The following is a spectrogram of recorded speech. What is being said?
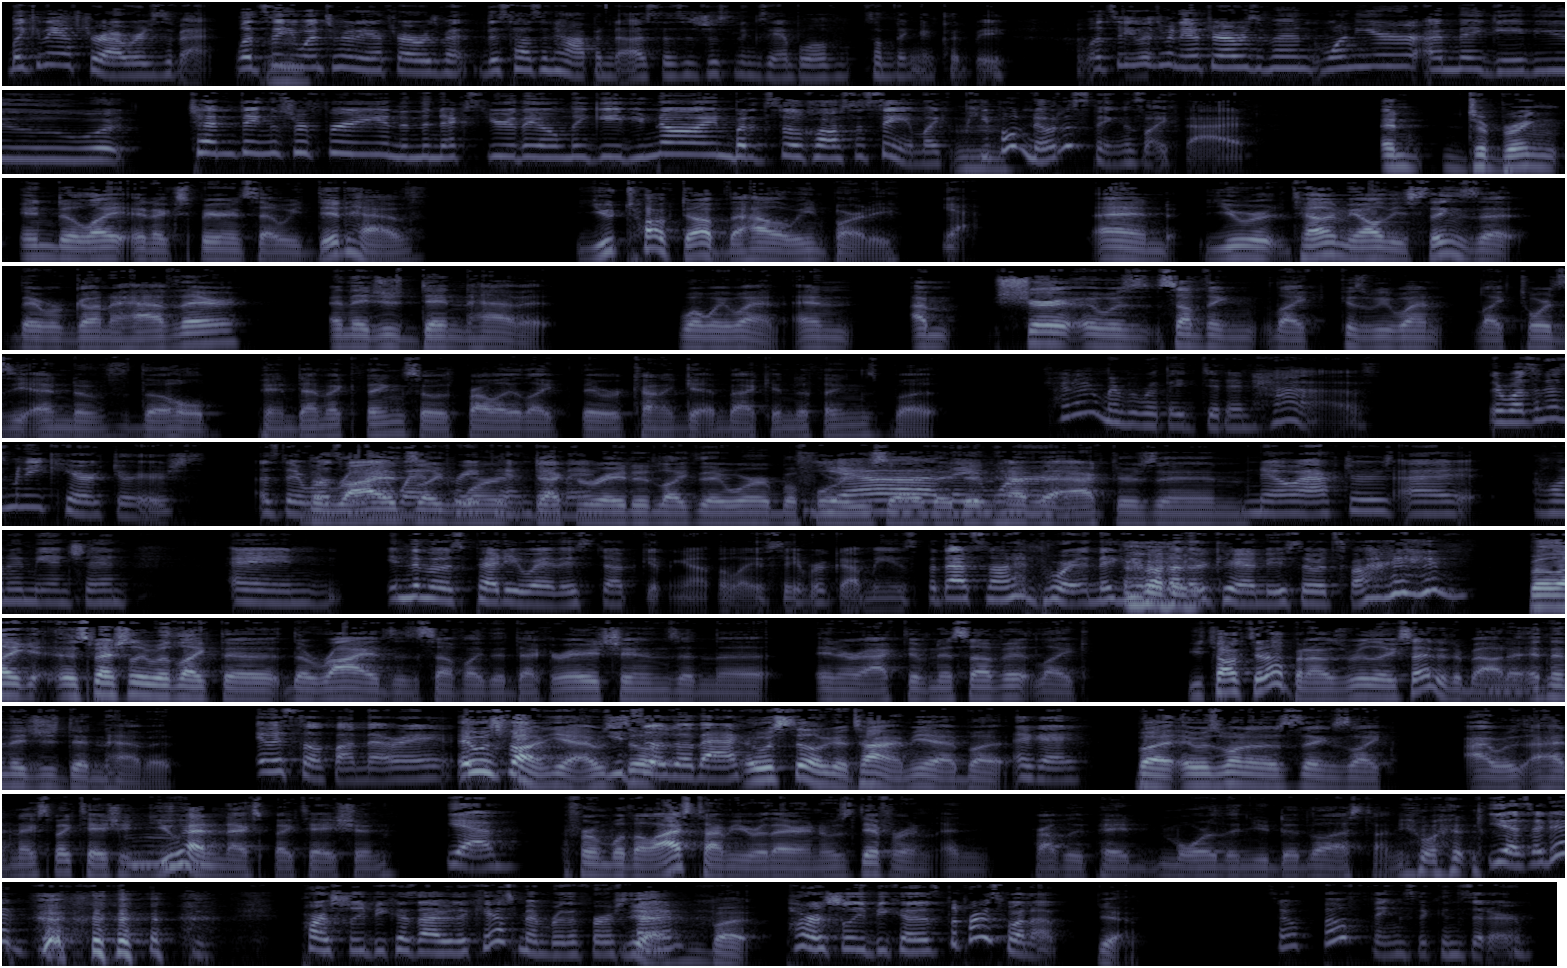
Like an after hours event. Let's say you Mhm. went to an after hours event. This hasn't happened to us. This is just an example of something it could be. Let's say you went to an after hours event one year and they gave you 10 things for free and then the next year they only gave you 9 but it still costs the same. Like Mhm. people notice things like that. And to bring into light an experience that we did have, you talked up the Halloween party. Yeah. And you were telling me all these things that they were gonna have there, and they just didn't have it when we went. And I'm sure it was something like, cause we went like towards the end of the whole pandemic thing, so it was probably like they were kind of getting back into things, but I'm trying to remember what they didn't have. There wasn't as many characters as there the was I rides like weren't pre-pandemic. decorated like they were before you Yeah, said. They, they didn't have the actors in. no actors at Haunted Mansion, and in the most petty way, they stopped giving out the lifesaver gummies. But that's not important. They give out other candy, so it's fine. But like, especially with like the, the rides and stuff, like the decorations and the interactiveness of it, like, you talked it up and I was really excited about it and then they just didn't have it. it was still fun though, right? It was fun, yeah, it was You still, still go back? it was still a good time, yeah, but, Okay, but it was one of those things like, I was, I had an expectation, you Mhm. had an expectation yeah, from well, the last time you were there and it was different and probably paid more than you did the last time you went. yes, I did. Partially because I was a cast member the first yeah, time. but, Partially because the price went up. yeah. So both things to consider.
